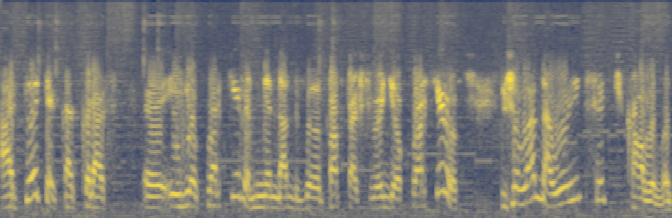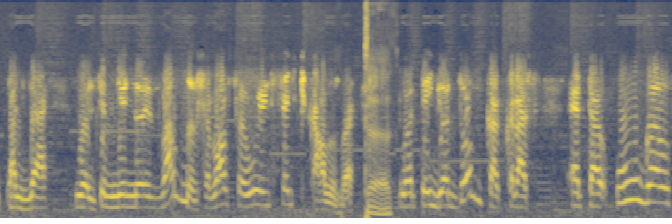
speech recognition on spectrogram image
А тетя как раз, э, ее квартира, мне надо было попасть в ее квартиру, жила на улице Чкалова. Тогда вот земляной вал назывался улица Чкалова. Так. Вот ее дом как раз, это угол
